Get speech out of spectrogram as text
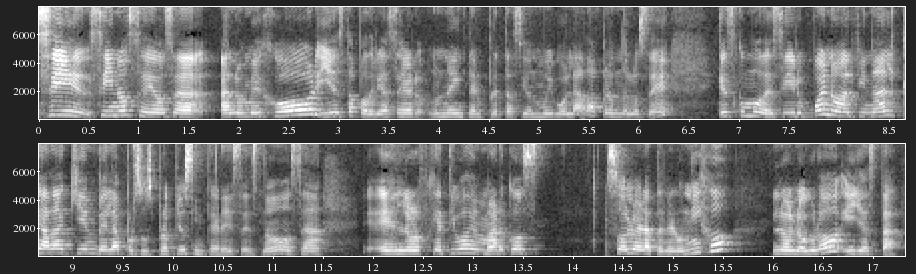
Sí, sí, no sé, o sea, a lo mejor, y esta podría ser una interpretación muy volada, pero no lo sé, que es como decir, bueno, al final cada quien vela por sus propios intereses, ¿no? O sea, el objetivo de Marcos solo era tener un hijo, lo logró y ya está.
